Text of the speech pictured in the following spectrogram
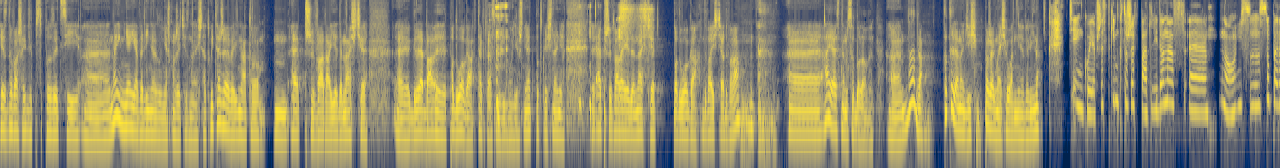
jest do waszej dyspozycji. E, no i mnie i Ewelinę również możecie znaleźć na Twitterze. Ewelina to e przywara 11 E, gleba, e, podłoga, tak teraz mówi młodzież, nie? Podkreślenie. E przywala 11, podłoga 22, e, a ja jestem Sobolowy. No dobra, to tyle na dziś. Pożegnaj się ładnie, Ewelina. Dziękuję wszystkim, którzy wpadli do nas. No i super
